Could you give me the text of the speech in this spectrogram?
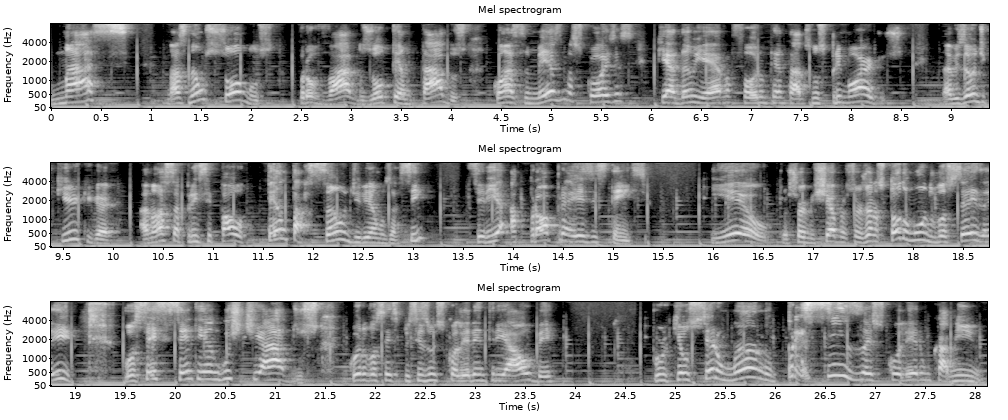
Mas nós não somos provados ou tentados com as mesmas coisas que Adão e Eva foram tentados nos primórdios. Na visão de Kierkegaard, a nossa principal tentação, diríamos assim, seria a própria existência. E eu, professor Michel, professor Jonas, todo mundo, vocês aí, vocês se sentem angustiados quando vocês precisam escolher entre A ou B. Porque o ser humano precisa escolher um caminho,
